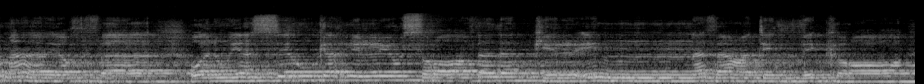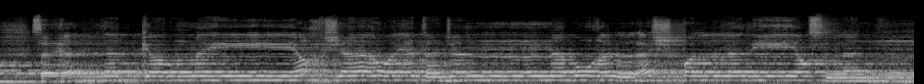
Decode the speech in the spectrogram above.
وما يخفى ونيسرك لليسرى فذكر إن نفعت الذكرى سيذكر من يخشى ويتجنبها الأشقى الذي يصلى النار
